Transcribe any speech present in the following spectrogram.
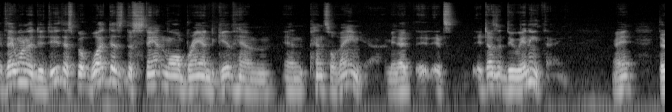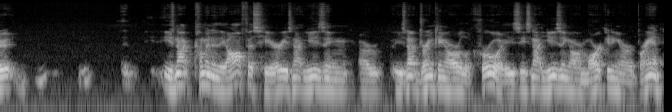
if they wanted to do this, but what does the Stanton Law brand give him in Pennsylvania? I mean, it, it's it doesn't do anything, right? There, he's not coming to the office here. He's not using our, he's not drinking our LaCroix. He's not using our marketing or our brand.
